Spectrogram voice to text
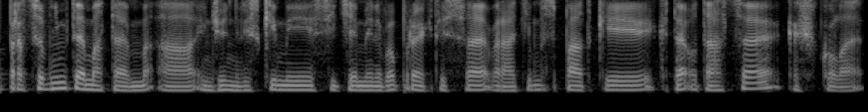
pracovním tématem a inženýrskými sítěmi nebo projekty se vrátím zpátky k té otázce ke škole.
